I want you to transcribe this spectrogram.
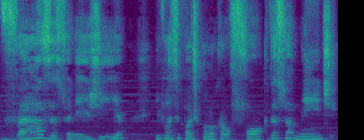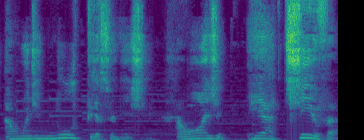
vaza a sua energia e você pode colocar o foco da sua mente aonde nutre a sua energia, aonde reativa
